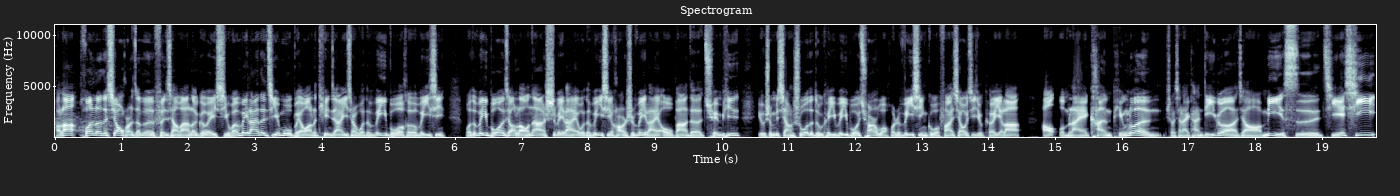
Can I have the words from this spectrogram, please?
好了，欢乐的笑话咱们分享完了。各位喜欢未来的节目，不要忘了添加一下我的微博和微信。我的微博叫老衲是未来，我的微信号是未来欧巴的全拼。有什么想说的，都可以微博圈我或者微信给我发消息就可以了。好，我们来看评论。首先来看第一个，叫密斯杰西，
